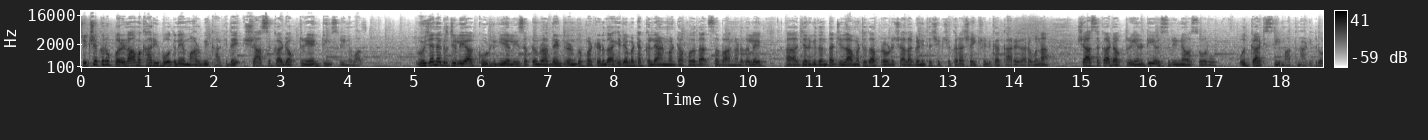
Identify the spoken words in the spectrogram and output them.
ಶಿಕ್ಷಕರು ಪರಿಣಾಮಕಾರಿ ಬೋಧನೆ ಮಾಡಬೇಕಾಗಿದೆ. ಶಾಸಕ doctor N T Srinivas. Vijayanagara ಜಿಲ್ಲೆಯ ಕೂಡ್ಲಿಗಿಯಲ್ಲಿ ಸೆಪ್ಟೆಂಬರ್ ಹದಿನೆಂಟರಂದು ಪಟ್ಟಣದ ಹಿರೇಮಠ ಕಲ್ಯಾಣ ಮಂಟಪದ ಸಭಾಂಗಣದಲ್ಲಿ ಜರುಗಿದಂಥ ಜಿಲ್ಲಾ ಮಟ್ಟದ ಪ್ರೌಢಶಾಲಾ ಗಣಿತ ಶಿಕ್ಷಕರ ಶೈಕ್ಷಣಿಕ ಕಾರ್ಯಾಗಾರವನ್ನು ಶಾಸಕ ಡಾಕ್ಟರ್ ಎನ್ ಟಿ ಶ್ರೀನಿವಾಸ್ ಅವರು ಉದ್ಘಾಟಿಸಿ ಮಾತನಾಡಿದರು.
